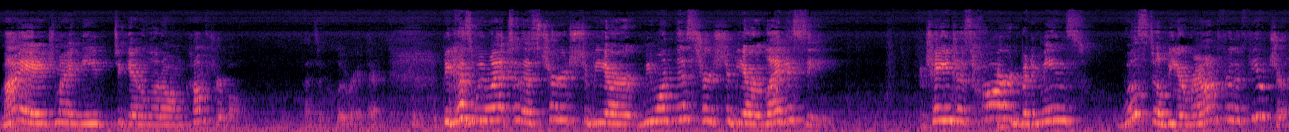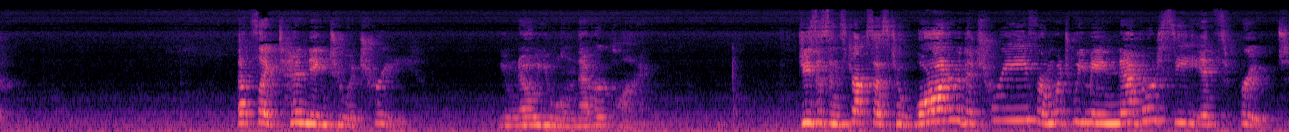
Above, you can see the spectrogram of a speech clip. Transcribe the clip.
my age might need to get a little uncomfortable. That's a clue right there. Because we went to this church to be our, we want this church to be our legacy. Change is hard, but it means we'll still be around for the future. That's like tending to a tree you know you will never climb. Jesus instructs us to water the tree from which we may never see its fruit,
